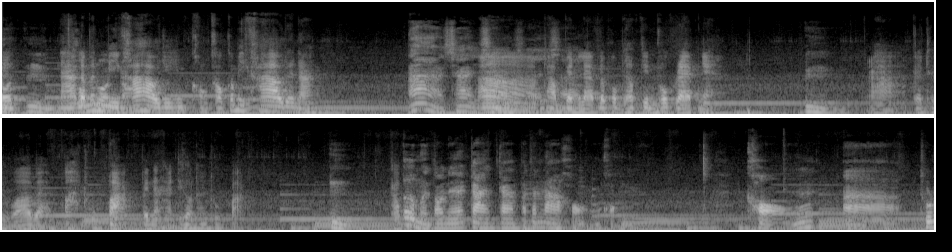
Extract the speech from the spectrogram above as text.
รสอืมนะครบแล้วมันรสมีเอะข้าวจริงๆของเขาก็มีข้าวด้วยนะอ่าใช่อ่าใช่ใช่ทำเป็นแรปแล้วผมชอบกินพวกแรปไงอืม อ่า ก็ถือว่าแบบอะถูกปากเป็นอาหารที่ค่อนข้างถูกปาก อืมครับเออผมเหมือนตอนเนี้ยการการพัฒนาของของของอ่าธุร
